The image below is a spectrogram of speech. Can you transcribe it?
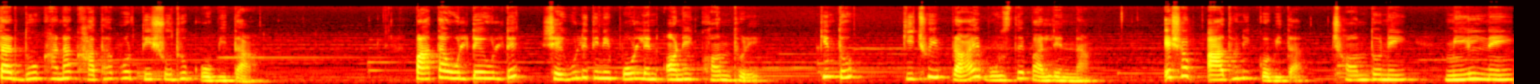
তার দুখানা খাতা ভর্তি শুধু কবিতা। পাতা উল্টে উল্টে সেগুলি তিনি পড়লেন অনেকক্ষণ ধরে। কিন্তু কিছুই প্রায় বুঝতে পারলেন না। এসব আধুনিক কবিতা, ছন্দ নেই, মিল নেই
